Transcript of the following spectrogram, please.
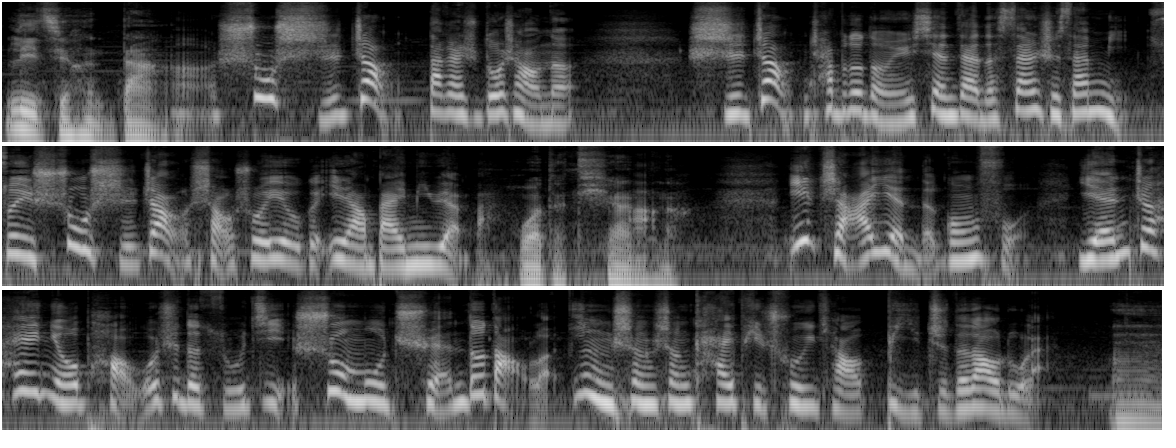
力气很大啊，数十丈大概是多少呢？十丈差不多等于现在的三十三米，所以数十丈少说也有个一两百米远吧。我的天哪！一眨眼的功夫，沿着黑牛跑过去的足迹，树木全都倒了，硬生生开辟出一条笔直的道路来。嗯，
